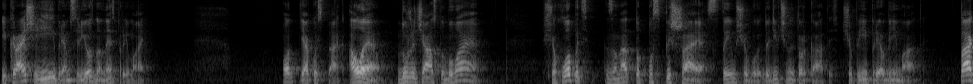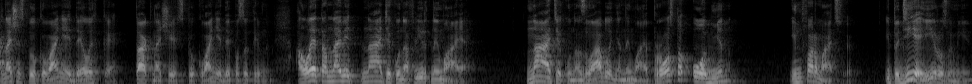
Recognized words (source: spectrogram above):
І краще її прям серйозно не сприймай. От якось так. Але дуже часто буває, що хлопець занадто поспішає з тим, щоб до дівчини торкатись, щоб її приобнімати. Так, наче спілкування йде легке, так, наче спілкування йде позитивним. Але там навіть натяку на флірт немає. Натяку на зваблення немає. Просто обмін інформацією. І тоді я її розумію.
